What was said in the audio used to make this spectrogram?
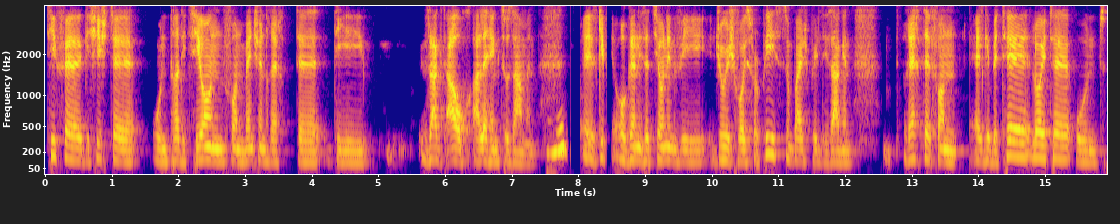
tiefe Geschichte und Tradition von Menschenrechten, die sagt auch, alle hängen zusammen. Mhm. Es gibt Organisationen wie Jewish Voice for Peace zum Beispiel, die sagen, Rechte von LGBT-Leute und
